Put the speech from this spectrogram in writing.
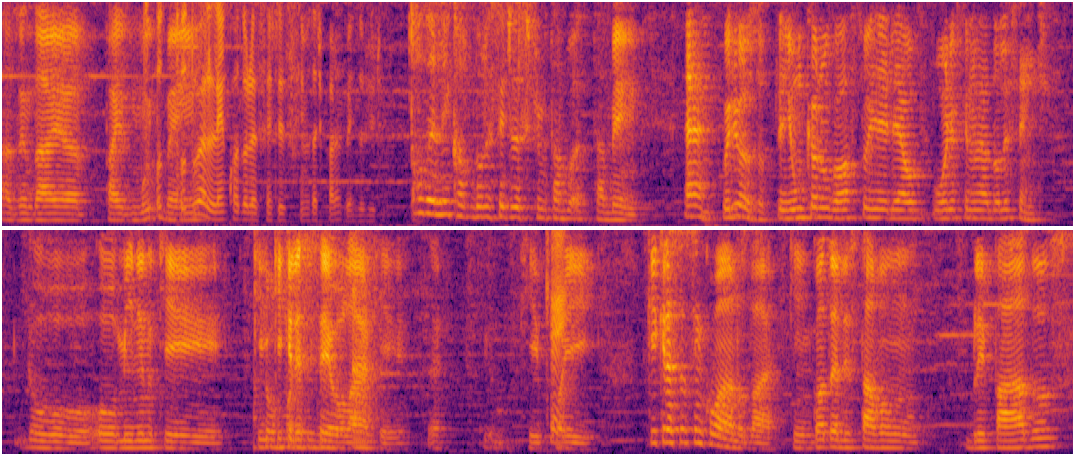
a Zendaya faz muito todo, bem. Todo o elenco adolescente desse filme tá de parabéns, o vídeo. Todo o elenco adolescente desse filme tá, tá bem. É, curioso. Tem um que eu não gosto e ele é o único que não é adolescente. O, o menino que, que, que cresceu lá, é. que, que Quem? foi... Que cresceu 5 anos lá, que enquanto eles estavam blipados,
